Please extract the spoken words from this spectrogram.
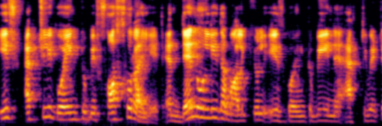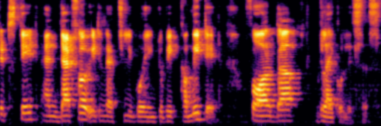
is actually going to be phosphorylate and then only the molecule is going to be in an activated state and that's how it is actually going to be committed for the glycolysis.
